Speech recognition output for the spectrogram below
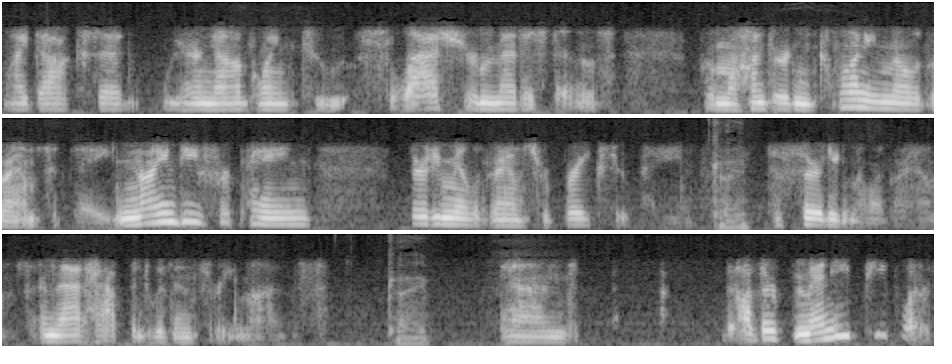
my doc said, We are now going to slash your medicines from 120 milligrams a day, 90 for pain, 30 milligrams for breakthrough pain, Okay. to 30 milligrams. And that happened within three months. Okay. And other many people are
